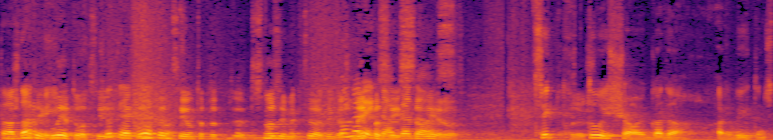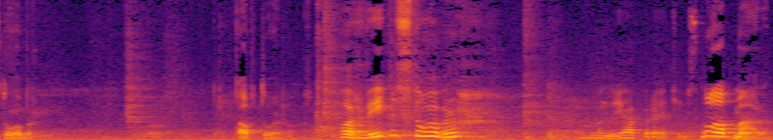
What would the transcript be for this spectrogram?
tā Viņš darbība. lietots Netiek lietots. un tad tad tas nozīmē, ka cilvēks vienkārši tā nepazīst savu ieroci. Cik tu izšauji gadā ar vīteņu stobru? Aptuveni. Ar vītnes stobru. Man ir jāparēķina. Nu, apmēram.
